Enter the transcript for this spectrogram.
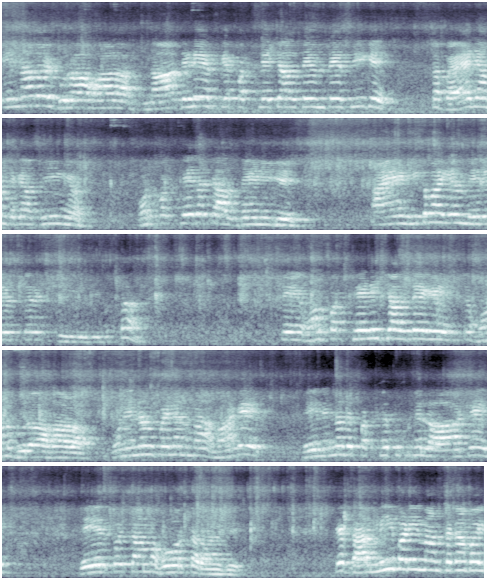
ਇਹਨਾਂ ਦਾ ਬੁਰਾ ਹਾਲ ਆ। ਨਾ ਜਿਹੜੇ ਅੱਗੇ ਪੱਖੇ ਚੱਲਦੇ ਹੁੰਦੇ ਸੀਗੇ, ਤਾਂ ਬਹਿ ਜਾਂਦੀਆਂ ਸੀਗੀਆਂ। ਹੁਣ ਪੱਖੇ ਤਾਂ ਚੱਲਦੇ ਨਹੀਂਗੇ ਐਂ ਨਹੀਂ ਕਵਾਈਏ ਮੇਰੇ ਉੱਤੇ ਰੱਖੀ ਦੀ ਪਤਾ। ਤੇ ਹੁਣ ਪੱਖੇ ਨਹੀਂ ਚੱਲਦੇਗੇ ਤੇ ਹੁਣ ਬੁਰਾ ਹਾਲ ਆ। ਹੁਣ ਇਹਨਾਂ ਨੂੰ ਪਹਿਲਾਂ ਨਵਾਵਾਂਗੇ ਫਿਰ ਇਹਨਾਂ ਦੇ ਪੱਖੇ ਪੁੱਖੇ ਲਾ ਕੇ ਫੇਰ ਕੋਈ ਕੰਮ ਹੋਰ ਕਰਾਂਗੇ। ਤੇ ਗਰਮੀ ਬੜੀ ਮੰਨਦਗਾ ਬਈ,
